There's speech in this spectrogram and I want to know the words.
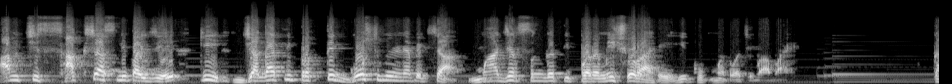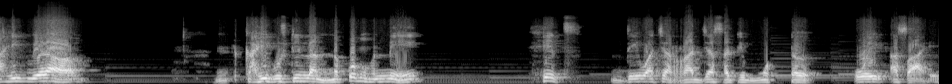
आमची साक्ष असली पाहिजे की जगातली प्रत्येक गोष्ट मिळण्यापेक्षा माझ्या संगती परमेश्वर आहे ही खूप महत्वाची बाब आहे. काही वेळा काही गोष्टींना नको म्हणणे हेच देवाच्या राज्यासाठी मोठं ओय असं आहे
